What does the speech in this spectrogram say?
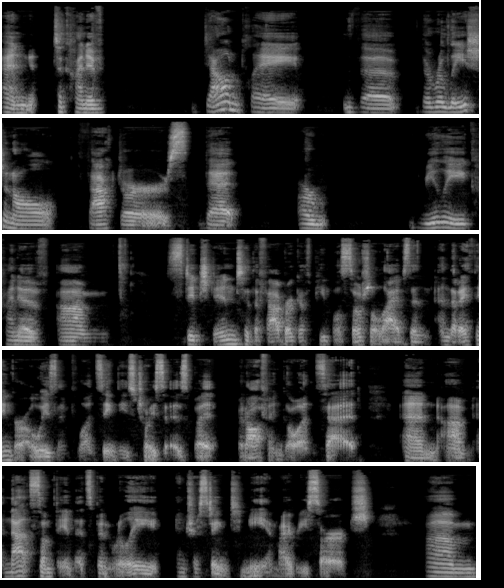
and to kind of downplay the the relational factors that are really kind of um, stitched into the fabric of people's social lives and, and that I think are always influencing these choices, but but often go unsaid. And um, and that's something that's been really interesting to me in my research. Um,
